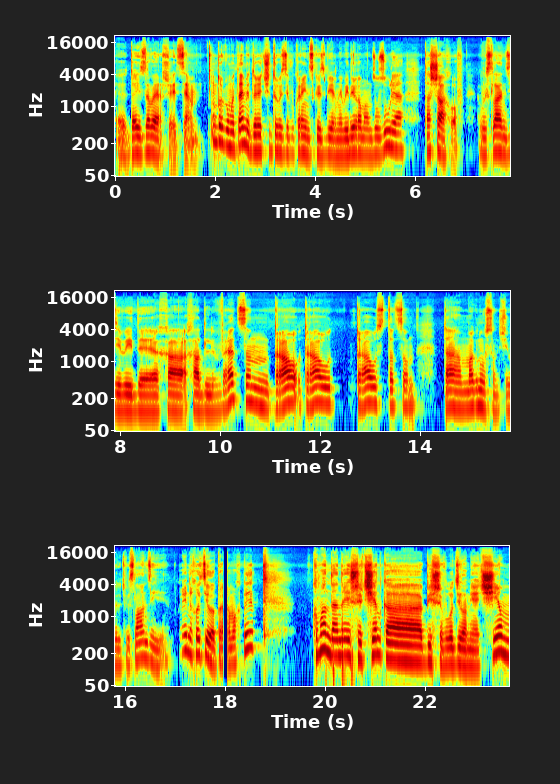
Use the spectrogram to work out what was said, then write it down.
е, да й завершується. У другому таймі, до речі, друзі, в української збірної вийде Роман Зозуля та Шахов. В Ісландії вийде Ха, Хадльвредсон, Трау, Трау, Траустатсон та Магнусон, що вийдуть в Ісландії. Україна хотіла перемогти. Команда Андрія Шевченка більше володіла м'ячем,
